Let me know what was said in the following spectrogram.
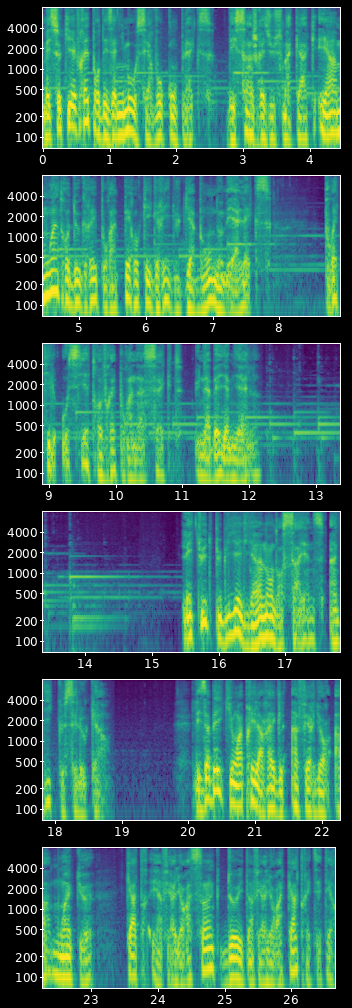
Mais ce qui est vrai pour des animaux au cerveau complexe, des singes rhésus macaques et à un moindre degré pour un perroquet gris du Gabon nommé Alex, pourrait-il aussi être vrai pour un insecte, une abeille à miel? L'étude publiée il y a un an dans Science indique que c'est le cas. Les abeilles qui ont appris la règle inférieure à moins que 4 est inférieur à 5, 2 est inférieur à 4, etc.,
